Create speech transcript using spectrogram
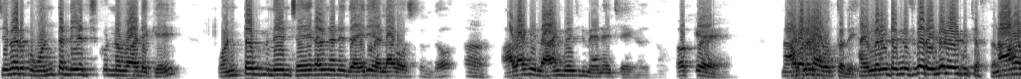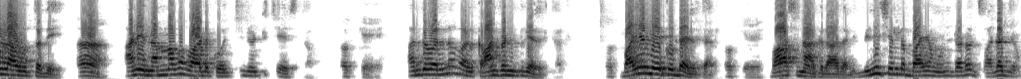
చివరికి వంట నేర్చుకున్న వాడికి వంట నేను చేయగలననే ధైర్యం ఎలా వస్తుందో అలాగే లాంగ్వేజ్ని మేనేజ్ చేయగలను. ఓకే. నా వల్ల అవుతుంది. సైమల్టేనియస్గా రెండు నేర్పించేస్తారు. నా వల్ల అవుతుంది అనే నమ్మకం వాడికి వచ్చినట్టు చేస్తాం. ఓకే. అందువల్ల వాళ్ళు కాన్ఫిడెంట్గా వెళ్తారు. భయం లేకుండా వెళ్తారు. ఓకే. భాష నాకు రాదని. మినిషన్లో భయం ఉండడం సహజం.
